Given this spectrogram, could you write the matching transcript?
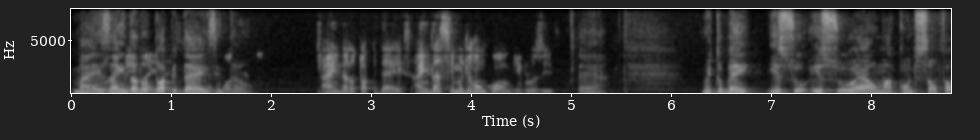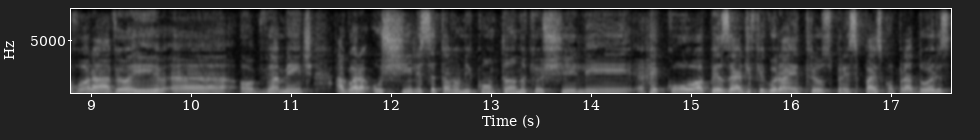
Mas ainda no top 10, então. Ainda no top 10. Ainda acima de Hong Kong, inclusive. É. Muito bem, isso, isso é uma condição favorável aí, uh, obviamente. Agora, o Chile, você estava me contando que o Chile recuou, apesar de figurar entre os principais compradores,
